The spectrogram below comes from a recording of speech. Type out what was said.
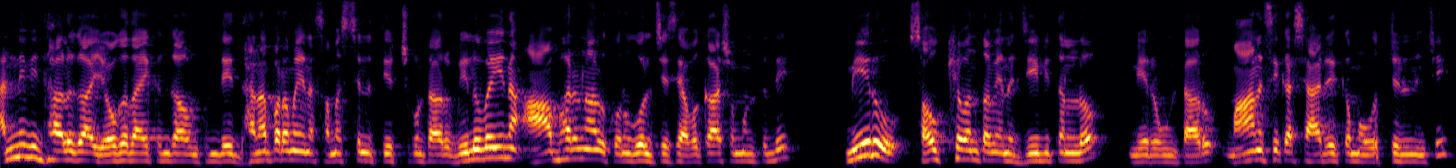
అన్ని విధాలుగా యోగదాయకంగా ఉంటుంది. ధనపరమైన సమస్యలను తీర్చుకుంటారు. విలువైన ఆభరణాలు కొనుగోలు చేసే అవకాశం ఉంటుంది. మీరు సౌఖ్యవంతమైన జీవితంలో మీరు ఉంటారు. మానసిక శారీరక ఒత్తిడి నుంచి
